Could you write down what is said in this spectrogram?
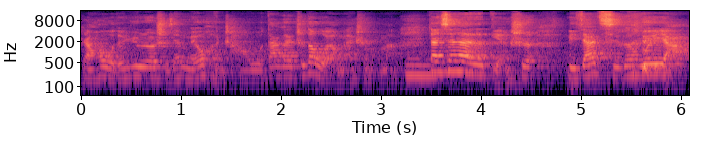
然后我的预热时间没有很长，我大概知道我要买什么嘛。嗯但现在的点是，李佳琦跟薇娅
